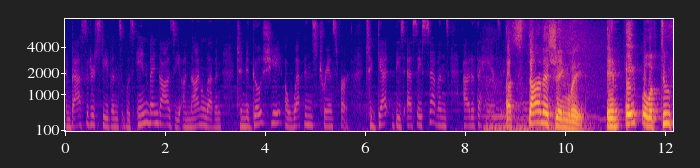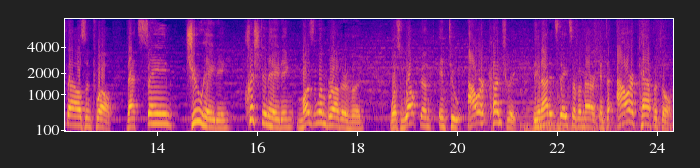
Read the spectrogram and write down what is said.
Ambassador Stevens was in Benghazi on 9 11 to negotiate a weapons transfer to get these SA 7s out of the hands of. Astonishingly, in April of 2012, that same Jew hating, Christian hating Muslim Brotherhood was welcomed into our country, the United States of America, into our capital,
